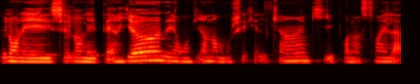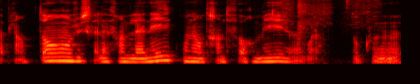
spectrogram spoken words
selon les selon les périodes et on vient d'embaucher quelqu'un qui pour l'instant est là à plein temps jusqu'à la fin de l'année, qu'on est en train de former, voilà. Donc heu,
